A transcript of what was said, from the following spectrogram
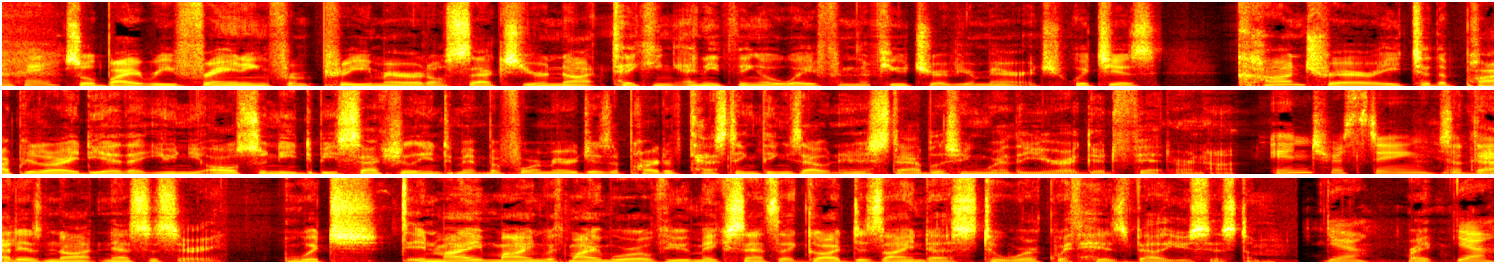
Okay. So by refraining from premarital sex, you're not taking anything away from the future of your marriage, which is contrary to the popular idea that you also need to be sexually intimate before marriage is a part of testing things out and establishing whether you're a good fit or not. Interesting. So okay. that is not necessary, which in my mind, with my worldview, makes sense that God designed us to work with his value system, Yeah. right? Yeah.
